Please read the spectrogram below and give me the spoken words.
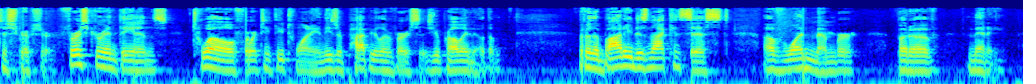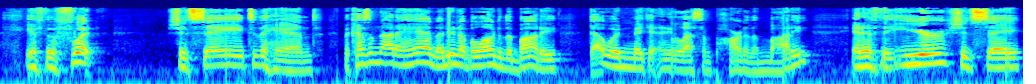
to Scripture. 1 Corinthians 12, 14 through 20, and these are popular verses. You probably know them. For the body does not consist of one member, but of many. If the foot should say to the hand, Because I'm not a hand, I do not belong to the body, that wouldn't make it any less a part of the body. And if the ear should say,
